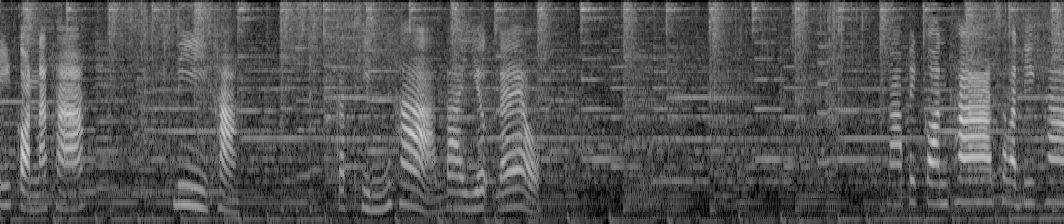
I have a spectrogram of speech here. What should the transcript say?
นี้ก่อนนะคะ นี่ค่ะ กระถินค่ะ ได้เยอะแล้ว ลาไปก่อนค่ะ สวัสดีค่ะ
